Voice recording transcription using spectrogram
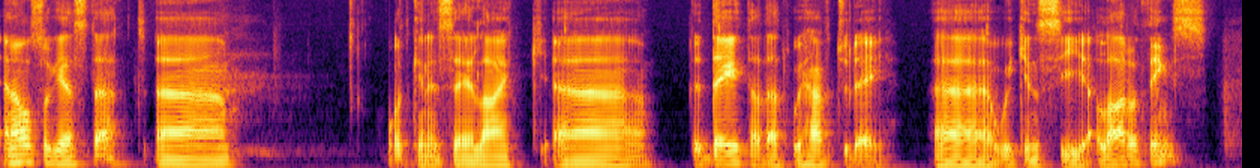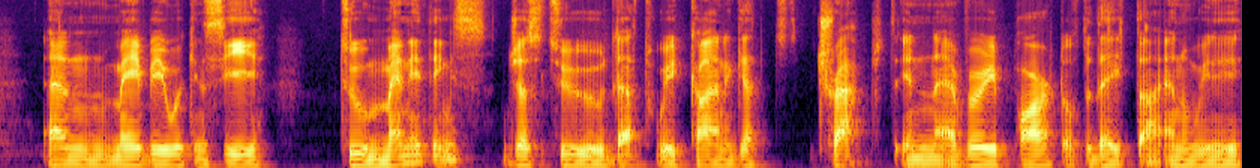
And I also guess that uh, what can I say? Like uh, the data that we have today, uh, we can see a lot of things, and maybe we can see too many things, just to that we kind of get trapped in every part of the data, and we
